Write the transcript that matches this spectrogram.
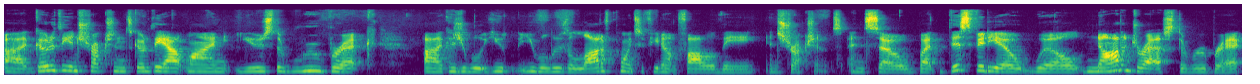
uh, go to the instructions, go to the outline, use the rubric, because uh, you will you you will lose a lot of points if you don't follow the instructions. And so, but this video will not address the rubric,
